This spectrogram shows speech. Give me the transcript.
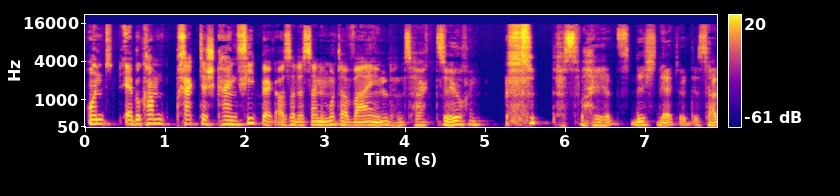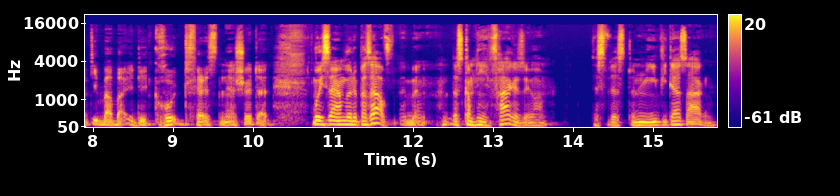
Und er bekommt praktisch kein Feedback, außer dass seine Mutter weint und sagt, Sören, das war jetzt nicht nett und es hat die Mama in den Grundfesten erschüttert. Wo ich sagen würde, pass auf, das kommt nicht in Frage, Sören. Das wirst du nie wieder sagen.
